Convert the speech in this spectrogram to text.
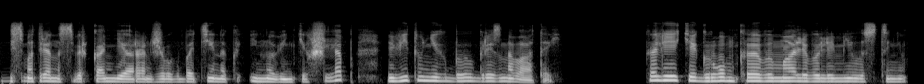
Несмотря на сверкание оранжевых ботинок и новеньких шляп, вид у них был грязноватый. Калеки громко вымаливали милостыню.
